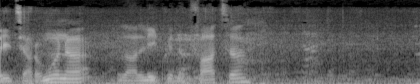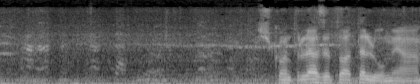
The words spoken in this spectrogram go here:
Poliția română, la liquid în față. Și controlează toată lumea.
